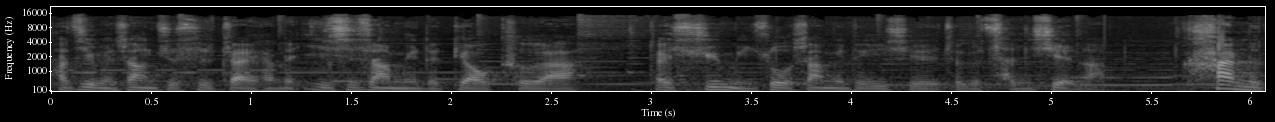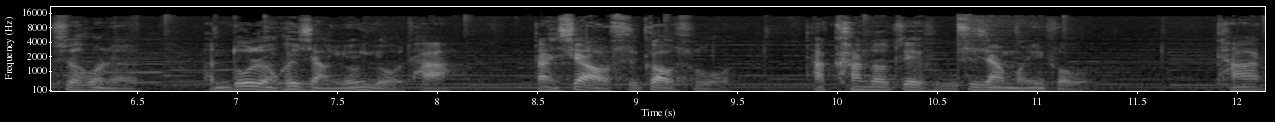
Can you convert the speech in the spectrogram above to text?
它基本上就是在它的意识上面的雕刻啊，在须弥座上面的一些这个呈现啊，看了之后呢，很多人会想拥有它，但夏老师告诉我，他看到这幅释迦牟尼佛，他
